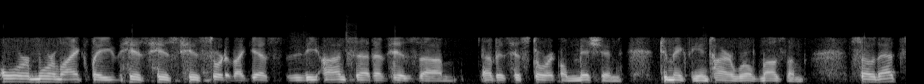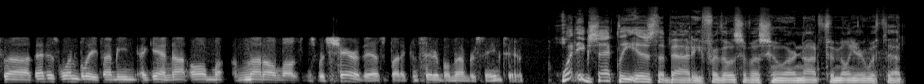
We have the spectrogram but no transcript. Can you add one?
or more likely his his his sort of I guess the onset of his um, of his historical mission to make the entire world Muslim. So that's uh, that is one belief. I mean, again, not all not all Muslims would share this, but a considerable number seem to. What exactly is the Mahdi for those of us who are not familiar with that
